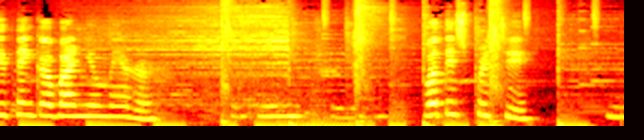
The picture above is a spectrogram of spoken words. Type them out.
Do you think of our new mirror? What is pretty? Mirror.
